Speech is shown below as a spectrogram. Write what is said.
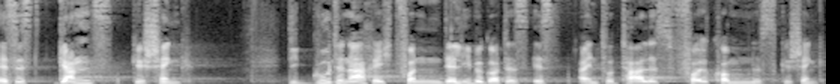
Es ist ganz Geschenk. Die gute Nachricht von der Liebe Gottes ist ein totales, vollkommenes Geschenk.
